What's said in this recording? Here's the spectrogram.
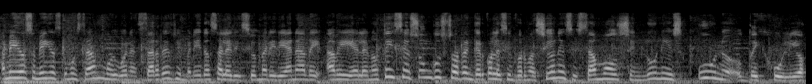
Amigos, amigas, ¿cómo están? Muy buenas tardes. Bienvenidos a la edición meridiana de ABL Noticias. Un gusto arrancar con las informaciones. Estamos en lunes 1 de julio.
